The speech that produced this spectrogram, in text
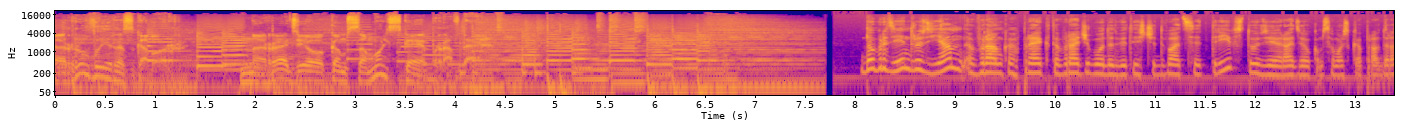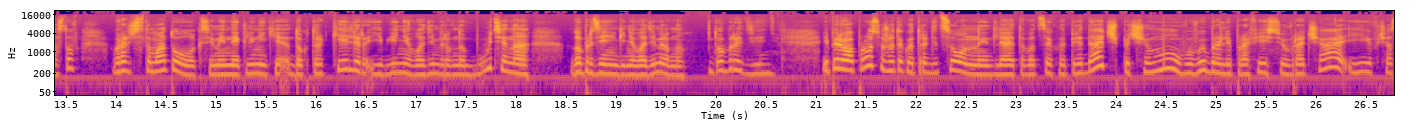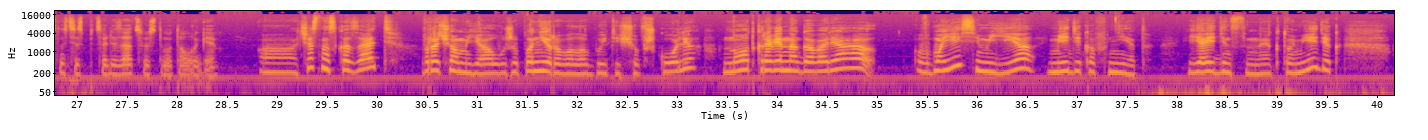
Здоровый разговор. На радио «Комсомольская правда». Добрый день, друзья! В рамках проекта «Врач года-2023» в студии радио «Комсомольская правда» Ростов врач-стоматолог семейной клиники «Доктор Келлер» Евгения Владимировна Бутина. Добрый день, Евгения Владимировна. Добрый день. И первый вопрос уже такой традиционный для этого цикла передач. Почему вы выбрали профессию врача и, в частности, специализацию стоматология? А, честно сказать, врачом я уже планировала быть еще в школе, но, откровенно говоря, в моей семье медиков нет – я единственная, кто медик,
